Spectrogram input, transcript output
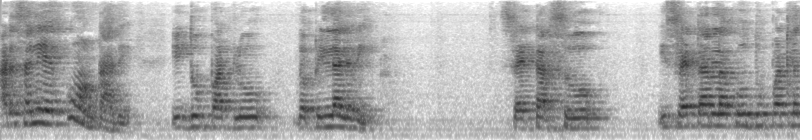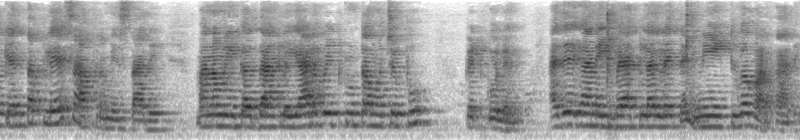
అక్కడ చలి ఎక్కువ ఉంటుంది. ఈ దుప్పట్లు పిల్లలవి స్వెటర్సు. ఈ స్వెటర్లకు దుప్పట్లకు ఎంత ప్లేస్ ఆక్రమిస్తుంది? మనం ఇంకా దాంట్లో ఏడ పెట్టుకుంటామో చెప్పు? పెట్టుకోలేము అదే కానీ ఈ బ్యాగ్లలో అయితే నీట్గా పడుతుంది.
